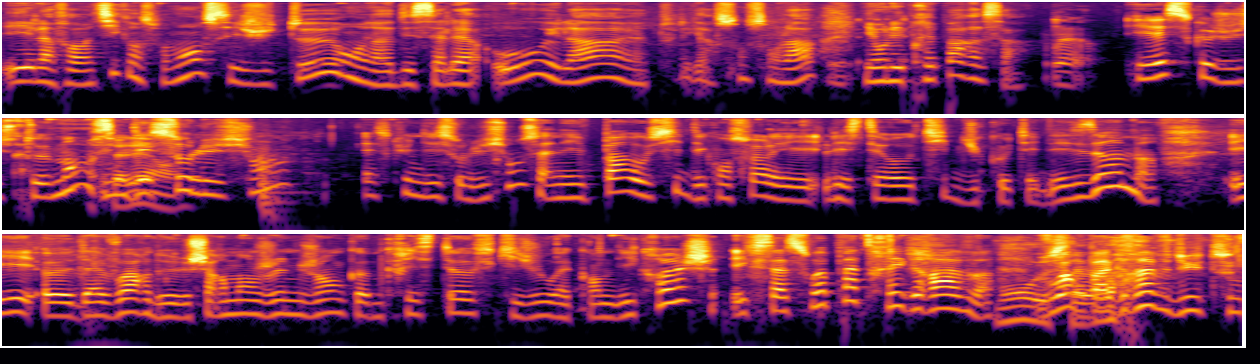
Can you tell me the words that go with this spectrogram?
Et l'informatique en ce moment, c'est juteux. On a des salaires hauts et là, tous les garçons sont là. Et on les prépare à ça. Et est-ce que justement, Ça a une des hein. solutions, est-ce qu'une des solutions, ça n'est pas aussi de déconstruire les, les stéréotypes du côté des hommes et euh, d'avoir de charmants jeunes gens comme Christophe qui joue à Candy Crush et que ça soit pas très grave, Bon, voire pas pas. grave du tout?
